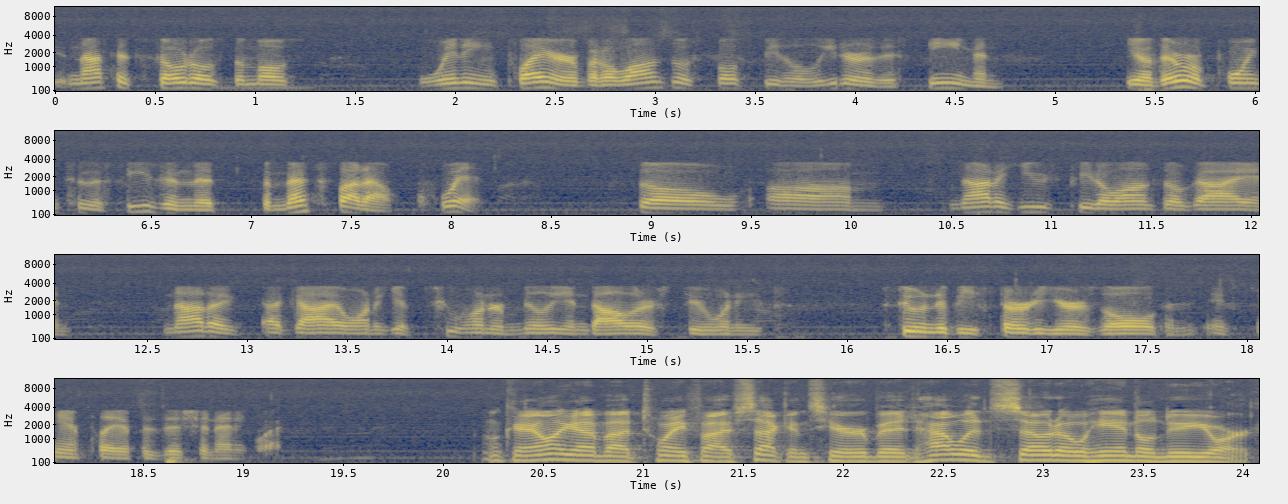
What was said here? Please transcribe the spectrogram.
not that Soto's the most winning player, but Alonso's supposed to be the leader of this team. And you know there were points in the season that the Mets flat out quit. So um, not a huge Pete Alonso guy, and not a, a guy I want to give two hundred million dollars to when he's soon to be thirty years old and, and can't play a position anyway. Okay, I only got about 25 seconds here, but how would Soto handle New York?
